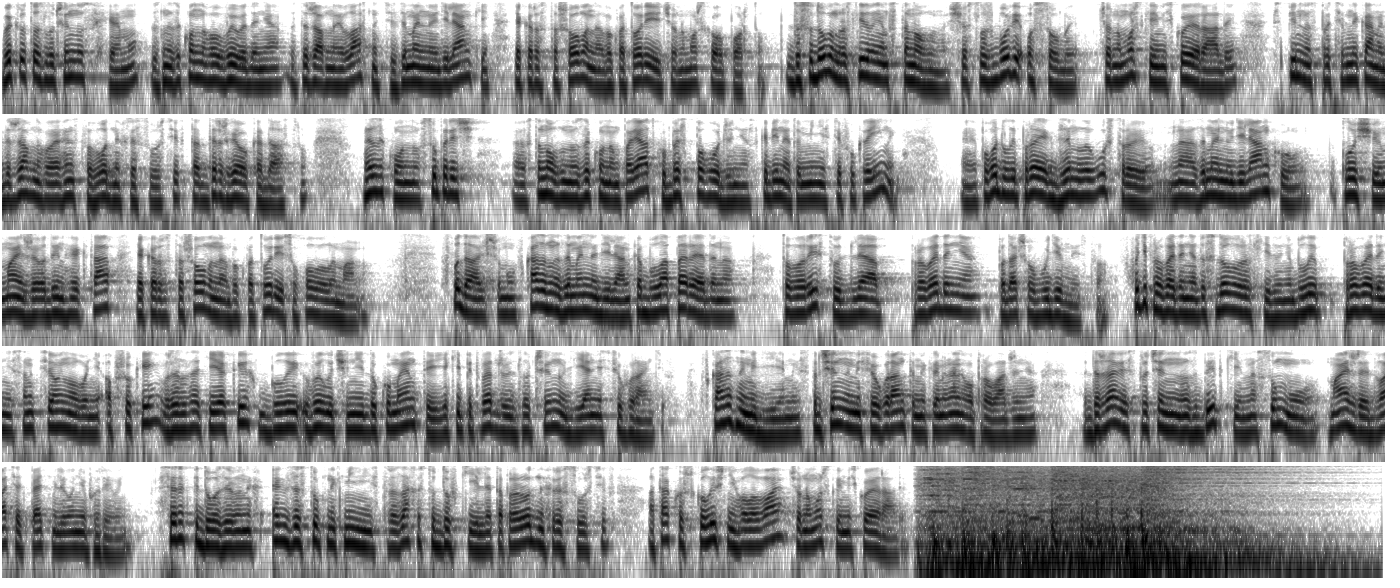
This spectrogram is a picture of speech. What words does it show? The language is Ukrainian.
Викрито злочинну схему з незаконного виведення з державної власності земельної ділянки, яка розташована в акваторії Чорноморського порту. Досудовим розслідуванням встановлено, що службові особи Чорноморської міської ради спільно з працівниками Державного агентства водних ресурсів та Держгеокадастру незаконно, всупереч е, встановленого законом порядку, без погодження з Кабінетом міністрів України, е, погодили проєкт землеустрою на земельну ділянку площею майже 1 гектар, яка розташована в акваторії Сухого лиману. В подальшому вказана земельна ділянка була передана товариству для проведення подальшого будівництва. В ході проведення досудового розслідування були проведені санкціоновані обшуки, в результаті яких були вилучені документи, які підтверджують злочинну діяльність фігурантів. Вказаними діями, спричиненими фігурантами кримінального провадження, державі спричинено збитки на суму майже 25 мільйонів гривень. Серед підозрюваних екс-заступник міністра захисту довкілля та природних ресурсів, а також колишній голова Чорноморської міської ради.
